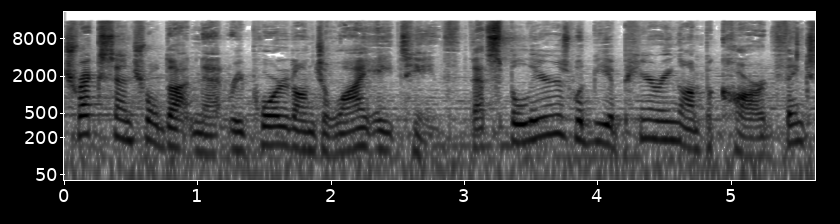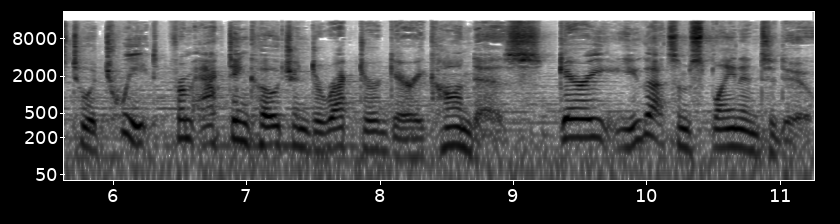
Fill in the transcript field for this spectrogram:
TrekCentral.net reported on July 18th that Speleers would be appearing on Picard thanks to a tweet from acting coach and director Gary Condes. Gary, you got some splaining to do.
